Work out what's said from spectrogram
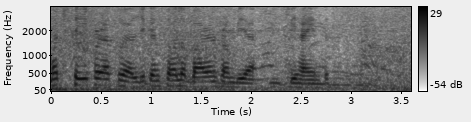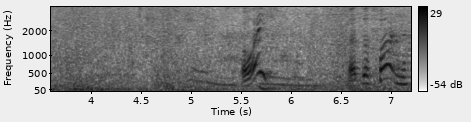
Much safer as well. You can solo Baron from beh- behind. Okay. That was fun.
